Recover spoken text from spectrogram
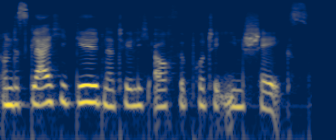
Und das gleiche gilt natürlich auch für Proteinshakes.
